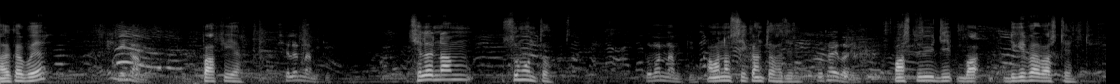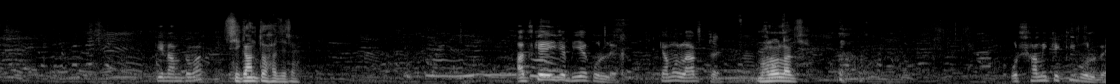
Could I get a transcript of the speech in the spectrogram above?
আগেকার বইয়া কি নাম? পাফিয়া। ছেলের নাম কি? ছেলের নাম সুমন্ত। তোমার নাম কি? আমার নাম শ্রীকান্ত হাজারা। কোথায় বাড়ি? পাঁচ দুই ডিগ্রিপাড়া বাস স্ট্যান্ড। কি নাম তোমার? শ্রীকান্ত হাজারা। আজকে এই যে বিয়ে করলে কেমন লাগছে? ভালো লাগছে। ওর স্বামীকে কি বলবে?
